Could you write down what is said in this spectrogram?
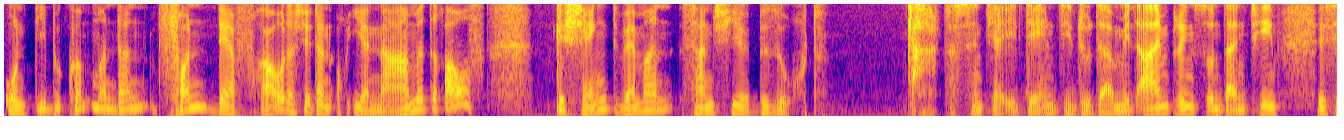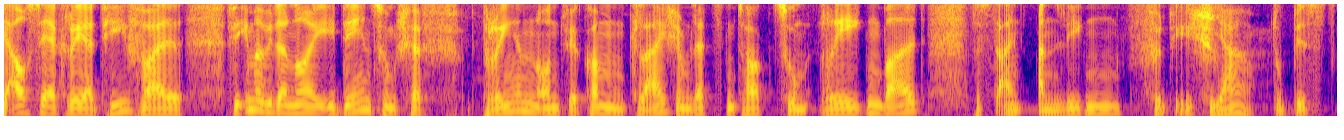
und die bekommt man dann von der Frau, da steht dann auch ihr Name drauf, geschenkt, wenn man Sunchill besucht. Ach, das sind ja Ideen, die du da mit einbringst und dein Team ist ja auch sehr kreativ, weil sie immer wieder neue Ideen zum Chef bringen und wir kommen gleich im letzten Talk zum Regenwald. Das ist ein Anliegen für dich. Ja. Du bist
